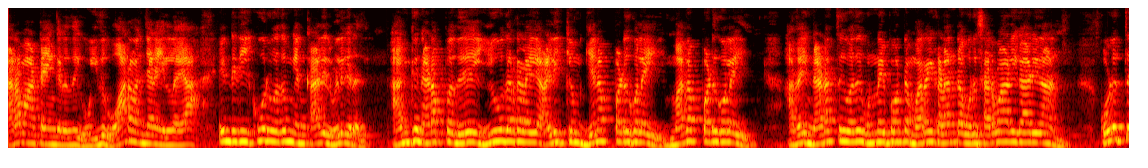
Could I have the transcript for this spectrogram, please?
தரமாட்டேங்கிறது. இது ஓர வஞ்சனை இல்லையா? என்று நீ கூறுவதும் என் காதில் விழுகிறது. அங்கு நடப்பது யூதர்களை அழிக்கும் இனப்படுகொலை மதப்படுகொலை. அதை நடத்துவது உன்னை போன்ற மறை கலந்த ஒரு சர்வாதிகாரி தான் கொளுத்து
